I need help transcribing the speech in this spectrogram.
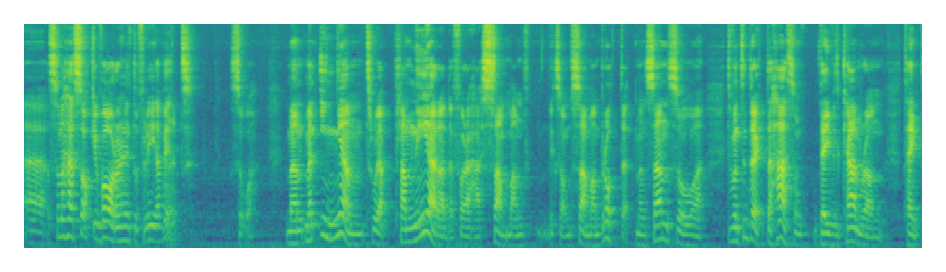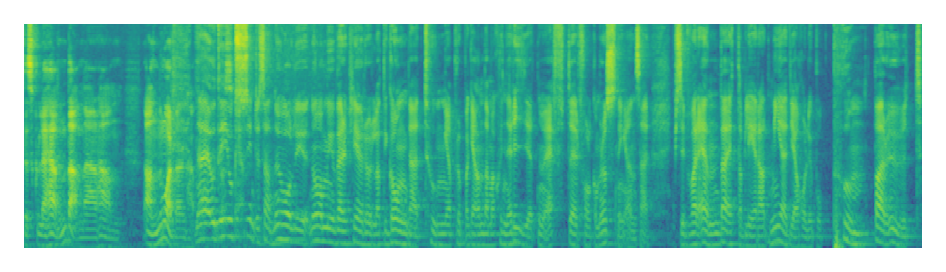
Uh, sådana här saker varar inte för evigt. Så. Men, men ingen, tror jag, planerade för det här samman, liksom, sammanbrottet. Men sen så... Det var inte direkt det här som David Cameron tänkte skulle hända när han anordna den här Nej, och det är också så intressant. Nu, håller ju, nu har man ju verkligen rullat igång det här tunga propagandamaskineriet nu efter folkomröstningen. Så här, I princip varenda etablerad media håller på och pumpar ut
